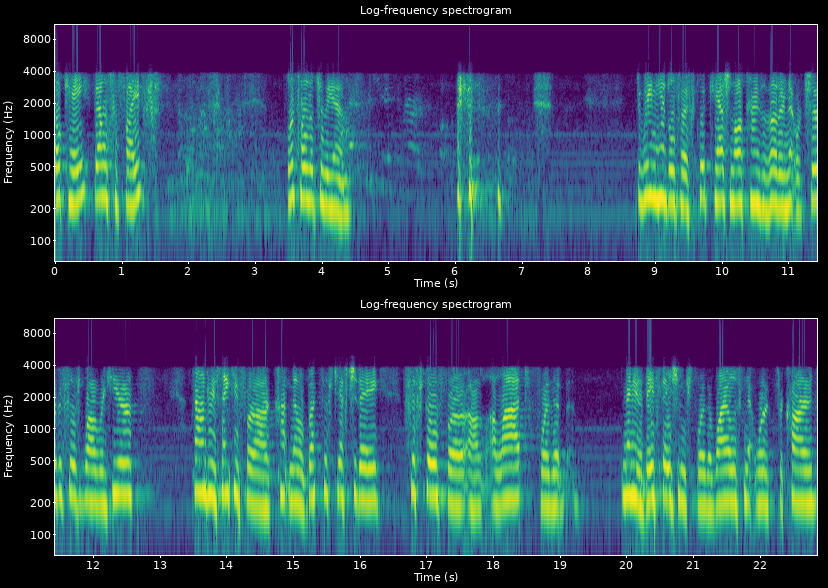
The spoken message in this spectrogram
Okay, that'll suffice. Let's hold it to the end. Dwayne handles our split cache and all kinds of other network services while we're here. Foundry, thank you for our continental breakfast yesterday. Cisco for uh, a lot, for the many of the base stations, for the wireless network, for cards,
